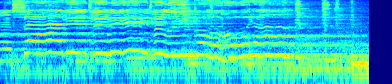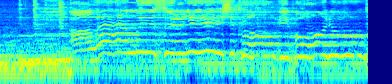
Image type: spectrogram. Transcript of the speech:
Це все від війни, від великого горя. Але ми сильніші крові болю.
